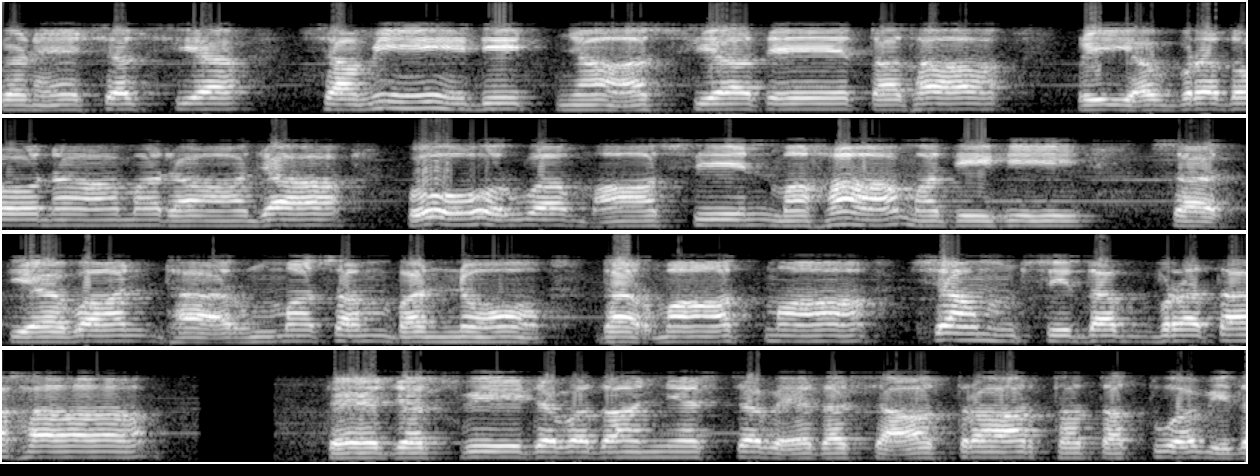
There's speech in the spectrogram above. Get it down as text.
गणेशस्य शमीदि ज्ञास्यते तथा प्रियव्रतो नाम राजा पूर्वमासीन्महामतिः सत्यवान् धर्मसम्पन्नो धर्मात्मा शंसितव्रतः। तेजस्वी जवदान्यश्च वेदशास्त्रार्थतत्त्वविद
